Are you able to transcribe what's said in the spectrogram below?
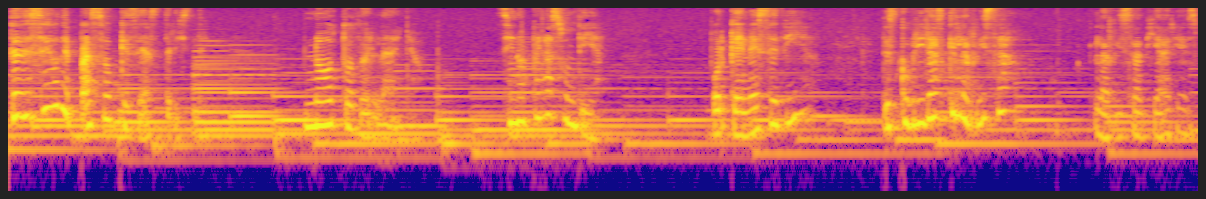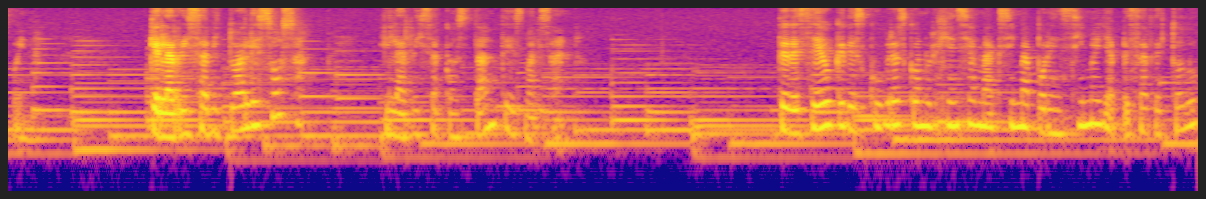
Te deseo de paso que seas triste no todo el año, sino apenas un día, porque en ese día descubrirás que la risa, la risa diaria es buena, que la risa habitual es sosa y la risa constante es malsana. Te deseo que descubras con urgencia máxima por encima y a pesar de todo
